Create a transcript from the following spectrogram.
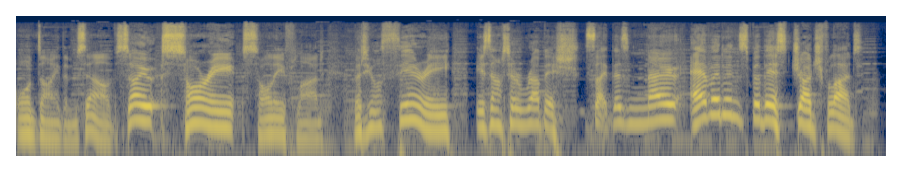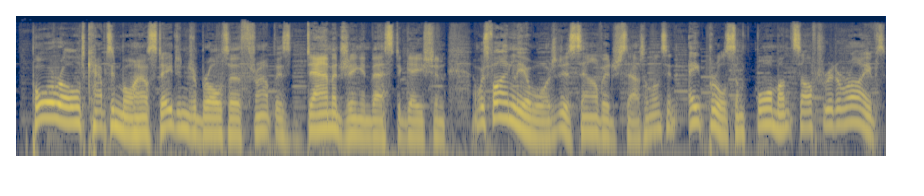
or die themselves. So, sorry, Solly Flood. But your theory is utter rubbish. It's like there's no evidence for this, Judge Flood. Poor old Captain Morehouse stayed in Gibraltar throughout this damaging investigation and was finally awarded his salvage settlement in April, some four months after it arrived.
